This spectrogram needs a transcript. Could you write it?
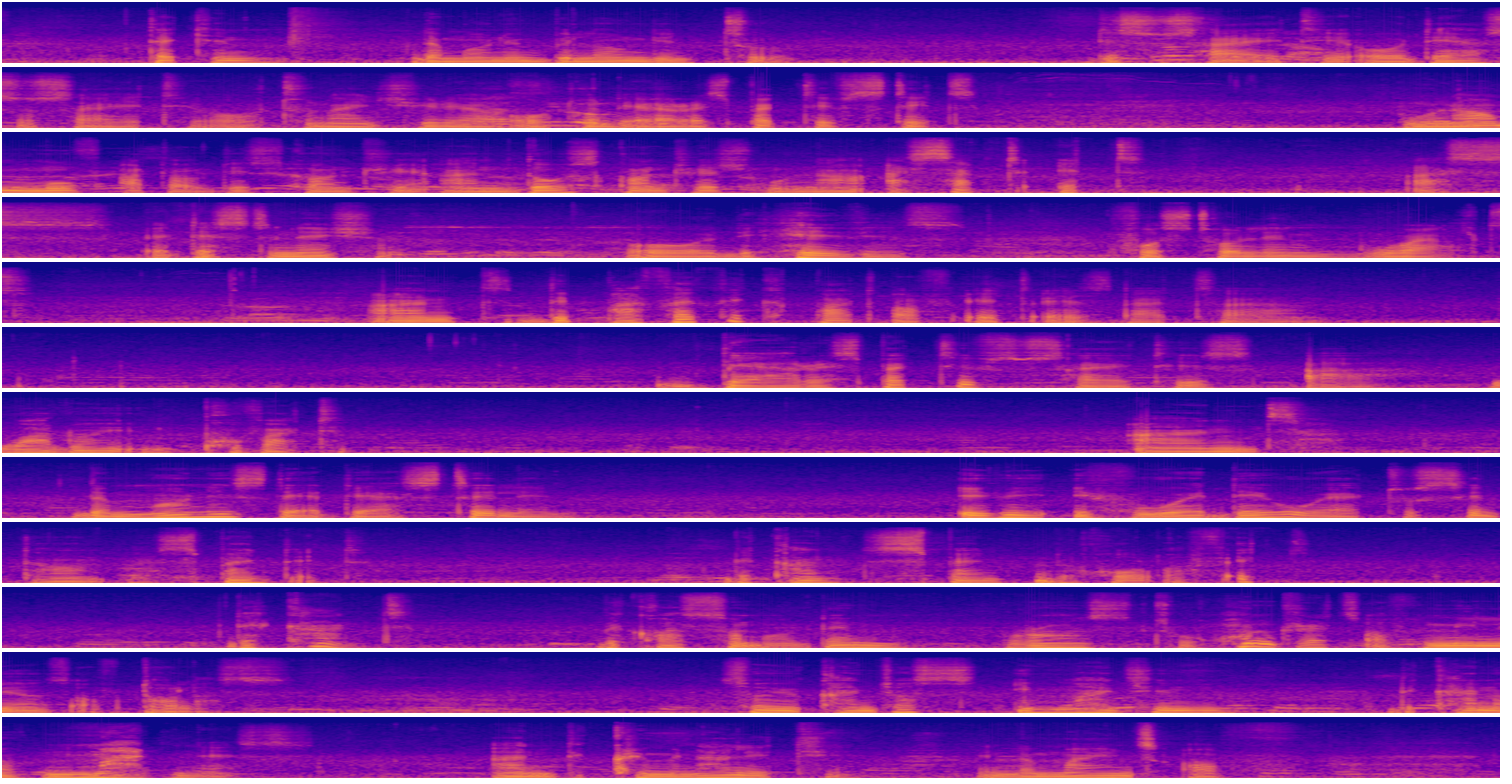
taken the money belonging to the society or their society or to Nigeria or to their respective states will now move out of this country and those countries will now accept it as a destination or the havens for stolen wealth. And the pathetic part of it is that uh, their respective societies are wallowing in poverty. And the monies that they are stealing, even if they were to sit down and spend it, they can't spend the whole of it. They can't because some of them runs to hundreds of millions of dollars. So you can just imagine the kind of madness and the criminality in the minds of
